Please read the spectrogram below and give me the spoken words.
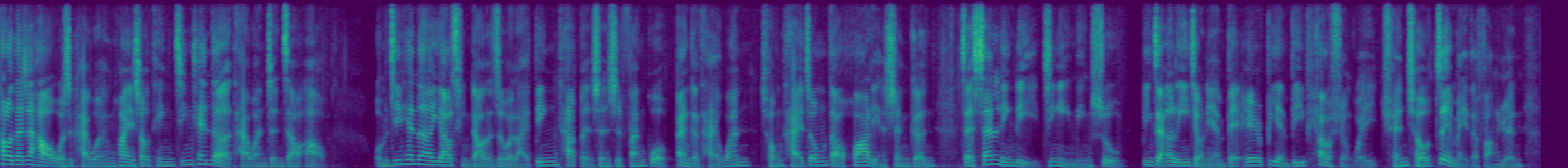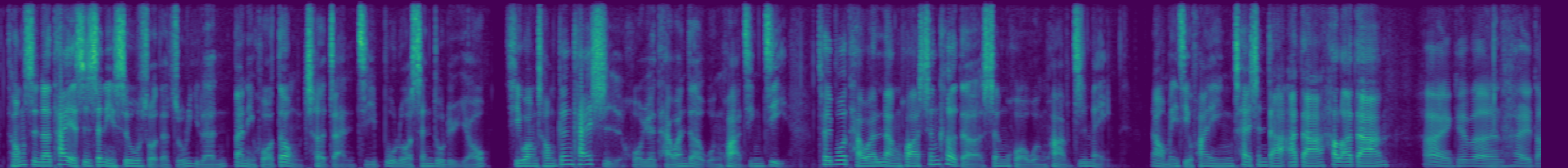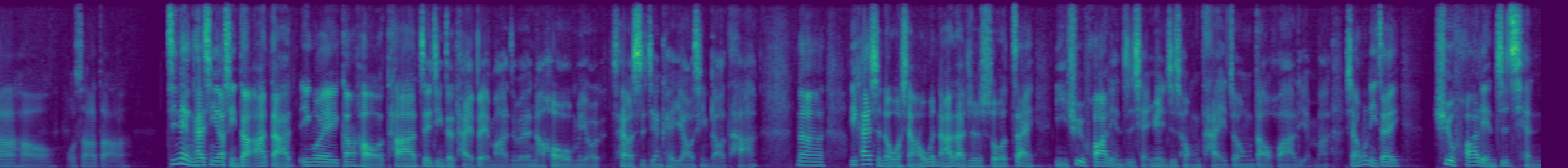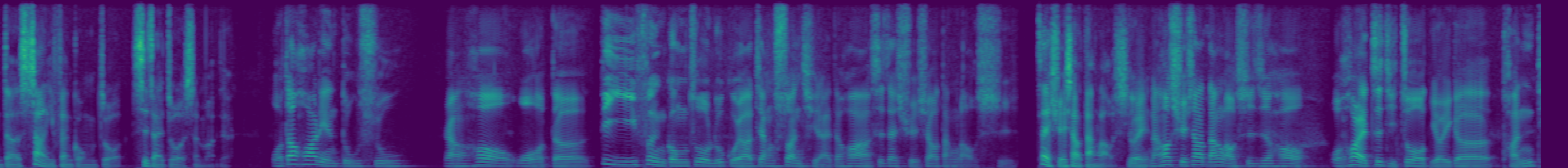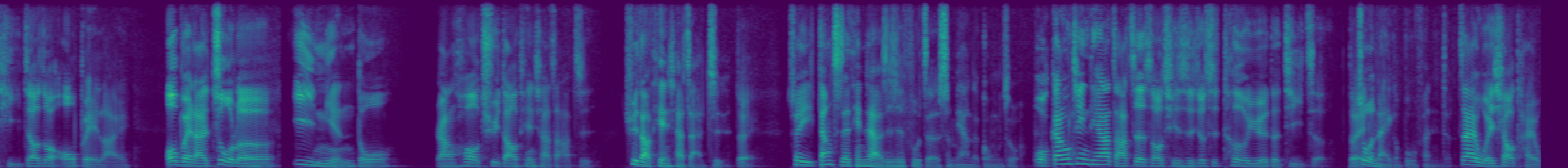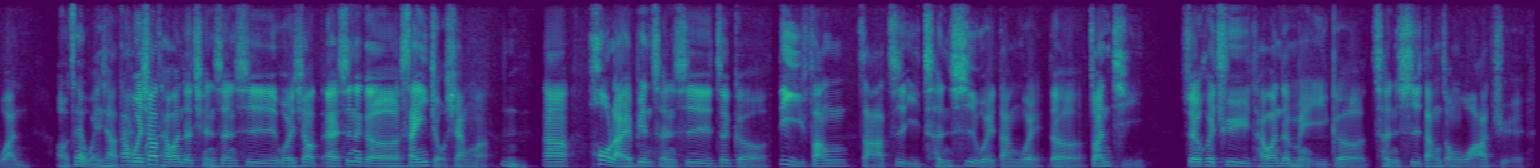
Hello，大家好，我是凯文，欢迎收听今天的台湾真骄傲。我们今天呢邀请到的这位来宾，他本身是翻过半个台湾，从台中到花莲生根，在山林里经营民宿，并在二零一九年被 Airbnb 票选为全球最美的房源。同时呢，他也是森林事务所的主理人，办理活动、策展及部落深度旅游，希望从根开始活跃台湾的文化经济，推波台湾浪花深刻的生活文化之美。让我们一起欢迎蔡生达阿达，Hello 阿达。嗨，Kevin，嗨，大家好，我是阿达。今天很开心邀请到阿达，因为刚好他最近在台北嘛，对不对？然后我们有才有时间可以邀请到他。那一开始呢，我想要问阿达，就是说，在你去花莲之前，因为你是从台中到花莲嘛，想问你在去花莲之前的上一份工作是在做什么的？我到花莲读书，然后我的第一份工作，如果要这样算起来的话，是在学校当老师。在学校当老师，对，然后学校当老师之后，我后来自己做有一个团体叫做欧北来，欧北来做了一年多，然后去到天下杂志，去到天下杂志，对，所以当时在天下杂志是负责什么样的工作？我刚进天下杂志的时候，其实就是特约的记者，对，做哪个部分的？在微笑台湾。哦，在微笑，那微笑台湾的前身是微笑，呃，是那个三一九乡嘛。嗯，那后来变成是这个地方杂志以城市为单位的专辑，所以会去台湾的每一个城市当中挖掘。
